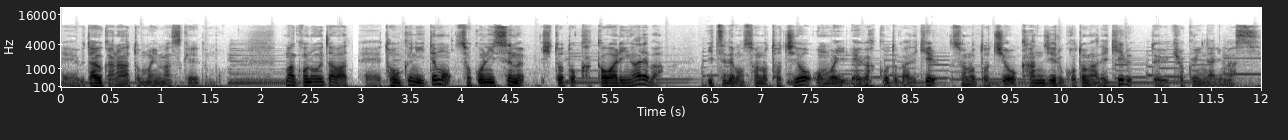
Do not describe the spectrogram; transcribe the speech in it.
えー、歌うかなと思いますけれども。まあこの歌は、えー、遠くにいてもそこに住む人と関わりがあればいつでもその土地を思い描くことができる。その土地を感じることができるという曲になります、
